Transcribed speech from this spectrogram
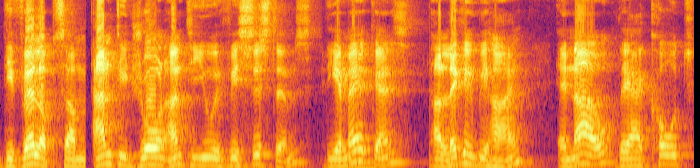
developed some anti drone, anti UAV systems, the Americans are lagging behind and now they are caught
